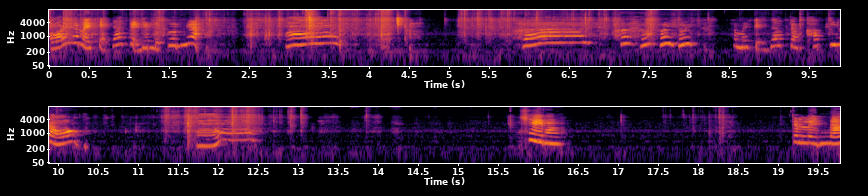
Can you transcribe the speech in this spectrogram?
โอ้ยทำไมแกะยากแกะเย็นเหลือเกินเนี่ยอืมเฮ้ยเฮ้ยเฮ้ยเฮ้ยเฮ้ยทำไมแกะยากจังครับพี่น้อง อืมชิม กันเลยนะ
